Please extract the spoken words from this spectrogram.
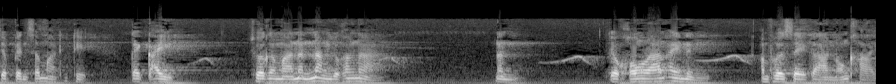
จะเป็นสัมมาทิฏฐิ ไกลๆช่วยกันมานั่นนั่งอยู่ข้างหน้า นั่น เจ้าของร้านไอ้หนึ่งอำเภอเซกาหนองคาย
